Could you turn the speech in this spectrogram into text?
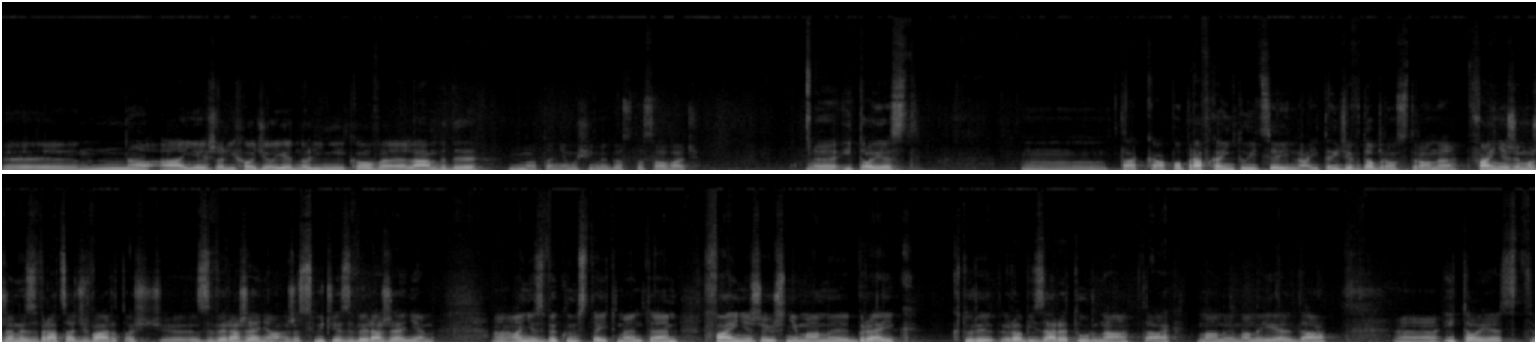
E, No a jeżeli chodzi o jednolinijkowe lambdy, no to nie musimy go stosować. I to jest, mm, taka poprawka intuicyjna i to idzie w dobrą stronę. Fajnie, że możemy zwracać wartość z wyrażenia, że switch jest wyrażeniem, a a nie zwykłym statementem. Fajnie, że już nie mamy break, który robi za returna, tak? Mamy, mamy yielda. E, I to jest, e,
